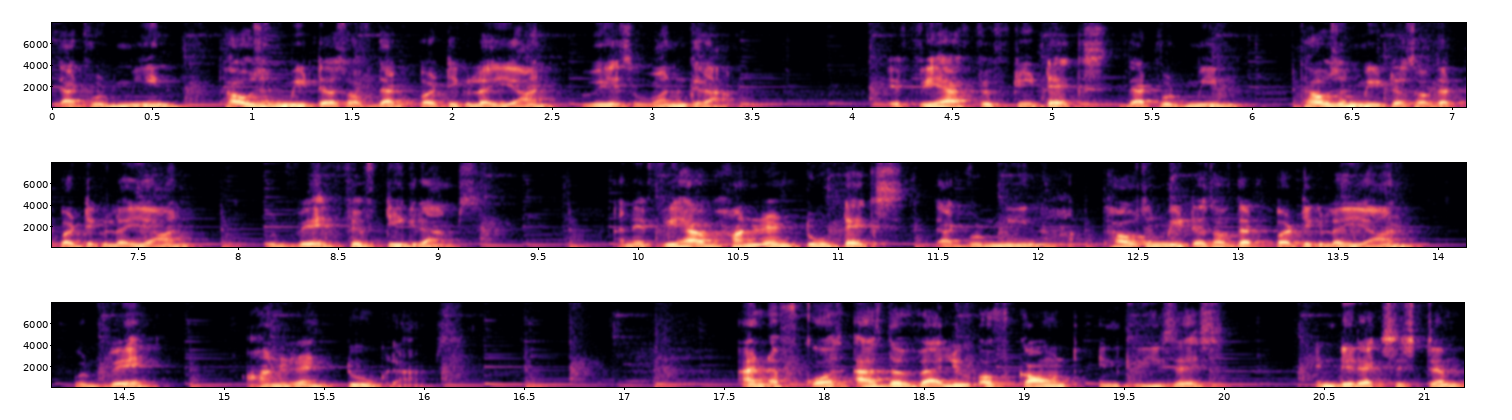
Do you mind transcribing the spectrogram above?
that would mean 1000 meters of that particular yarn weighs 1 gram. If we have 50 tex, that would mean 1000 meters of that particular yarn would weigh 50 grams. And if we have 102 tex, that would mean 1000 meters of that particular yarn would weigh 102 grams. And of course, as the value of count increases in direct system,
